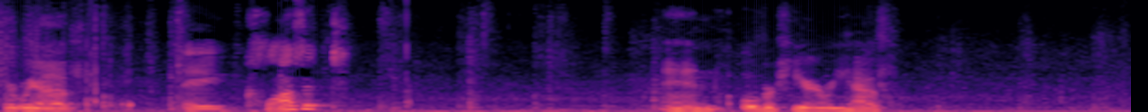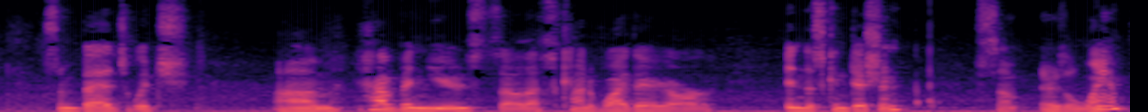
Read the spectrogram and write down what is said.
Here we have a closet. And over here we have some beds which um, have been used, so that's kind of why they are in this condition. So there's a lamp.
